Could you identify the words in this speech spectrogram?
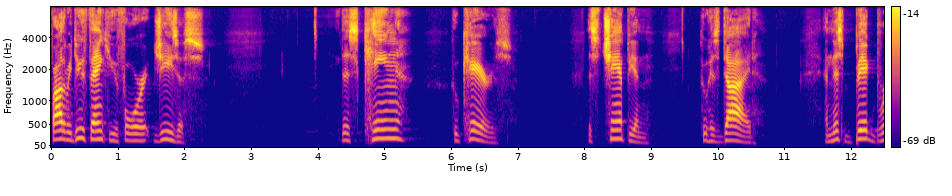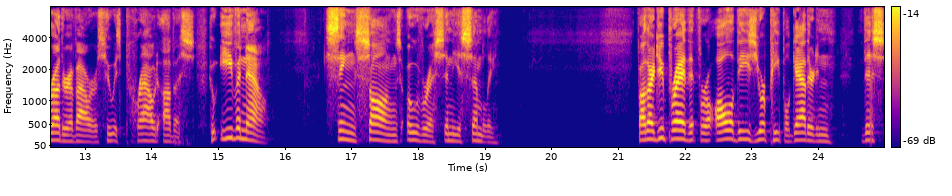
Father, we do thank you for Jesus, this King who cares, this champion who has died, and this big brother of ours who is proud of us, who even now sings songs over us in the assembly. Father, I do pray that for all of these, your people gathered in this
